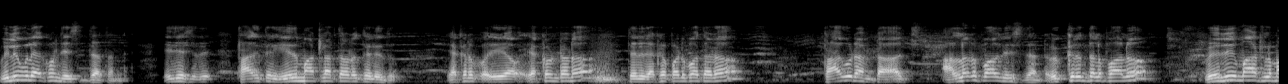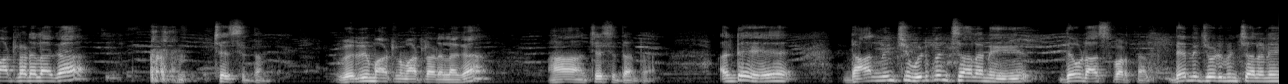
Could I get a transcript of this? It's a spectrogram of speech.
విలువ లేకుండా చేసిద్ది అతన్ని. ఏం చేసేది తాగితే ఏది మాట్లాడతాడో తెలియదు ఎక్కడ ఎక్కడ ఉంటాడో తెలియదు ఎక్కడ పడిపోతాడో తాగుడంట అల్లరి పాలు చేసిద్దంట. విక్రింతల పాలు వెర్రి మాటలు మాట్లాడేలాగా చేసిద్దంట. వెర్రి మాటలు మాట్లాడేలాగా చేసిద్దంట. అంటే దాని నుంచి విడిపించాలని దేవుడు ఆశపడుతున్నాడు. దేని నుంచి విడిపించాలని?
